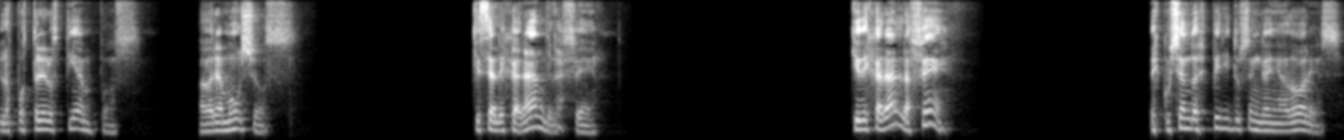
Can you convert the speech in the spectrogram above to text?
En los postreros tiempos habrá muchos que se alejarán de la fe, que dejarán la fe, escuchando espíritus engañadores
